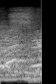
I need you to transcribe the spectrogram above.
Yes.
